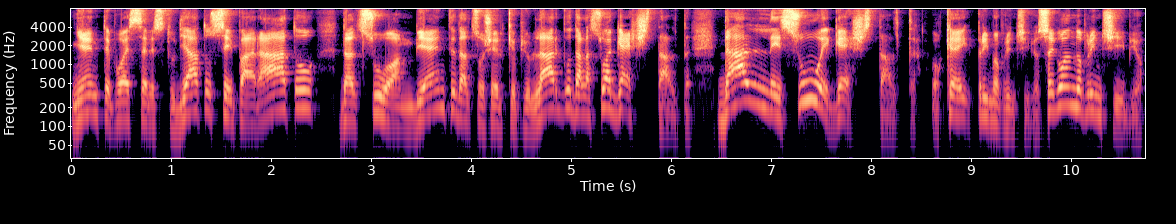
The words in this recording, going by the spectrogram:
Niente può essere studiato separato dal suo ambiente, dal suo cerchio più largo, dalla sua gestalt, dalle sue gestalt. Ok? Primo principio. Secondo principio,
